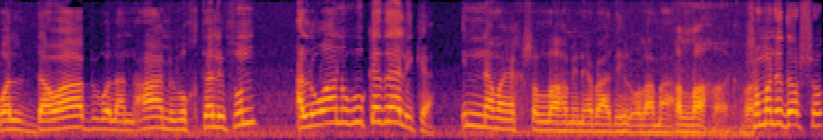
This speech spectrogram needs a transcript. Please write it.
والدواب والأنعام مختلف ألوانه كذلك সম্মানিত দর্শক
